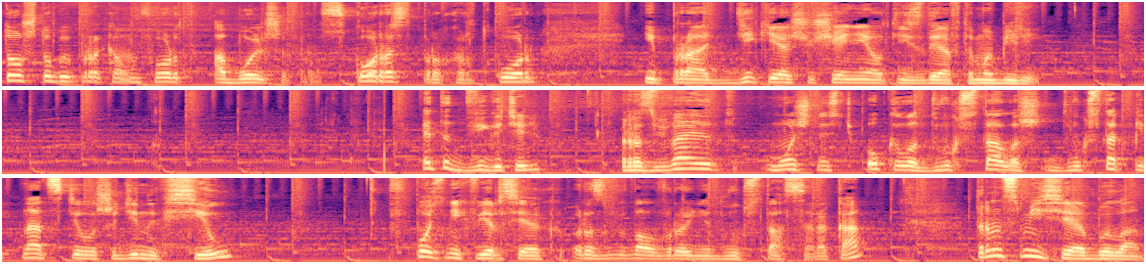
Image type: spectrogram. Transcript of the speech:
то чтобы про комфорт, а больше про скорость, про хардкор и про дикие ощущения от езды автомобилей. Этот двигатель развивает мощность около 200 лош... 215 лошадиных сил – поздних версиях развивал в районе 240. Трансмиссия была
